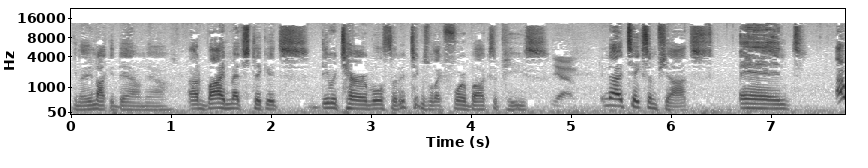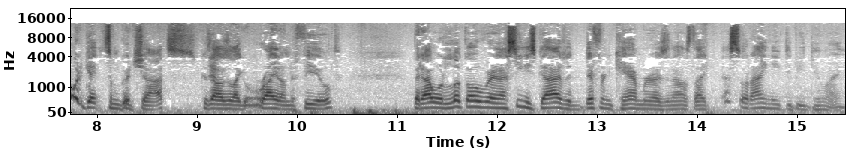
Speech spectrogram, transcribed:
you know they knock it down now. I'd buy Mets tickets. They were terrible, so the tickets were like four bucks a piece. yeah. And I'd take some shots, and I would get some good shots because I was like right on the field. But I would look over and I see these guys with different cameras, and I was like, that's what I need to be doing.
